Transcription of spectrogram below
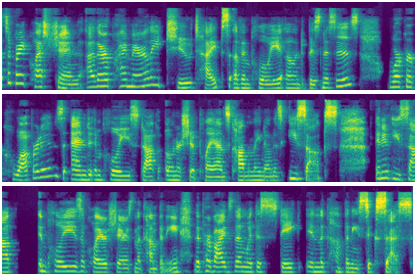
That's a great question. Uh, there are primarily two types of employee owned businesses worker cooperatives and employee stock ownership plans, commonly known as ESOPs. In an ESOP, employees acquire shares in the company that provides them with a stake in the company's success.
